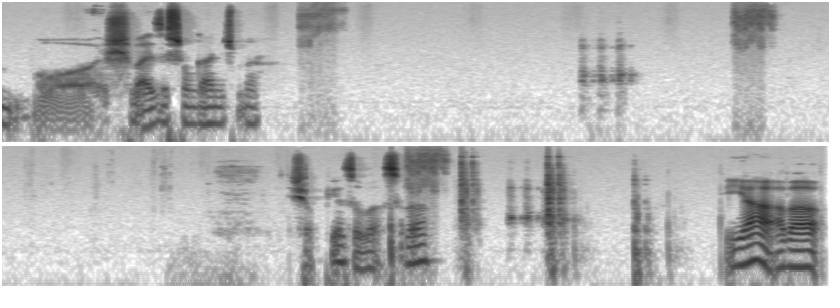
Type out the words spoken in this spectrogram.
Boah, ich weiß es schon gar nicht mehr. Ich hab hier sowas, oder? Ja, aber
